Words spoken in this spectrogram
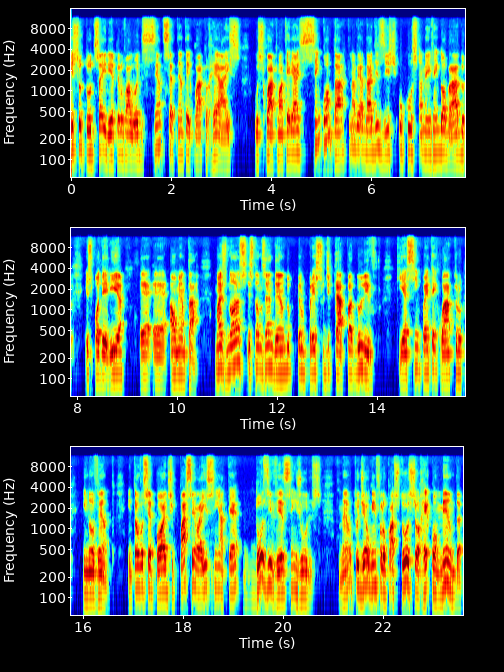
isso tudo sairia pelo valor de 174 reais, os quatro materiais, sem contar que, na verdade, existe, o custo também vem dobrado, isso poderia é, é, aumentar. Mas nós estamos vendendo pelo preço de capa do livro, que é R$ 54,90. Então, você pode parcelar isso em até 12 vezes sem juros. Né? Outro dia alguém falou, pastor, o senhor recomenda?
